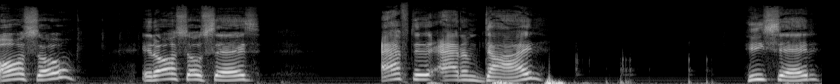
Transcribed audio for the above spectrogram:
Also, it also says after Adam died, he said,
